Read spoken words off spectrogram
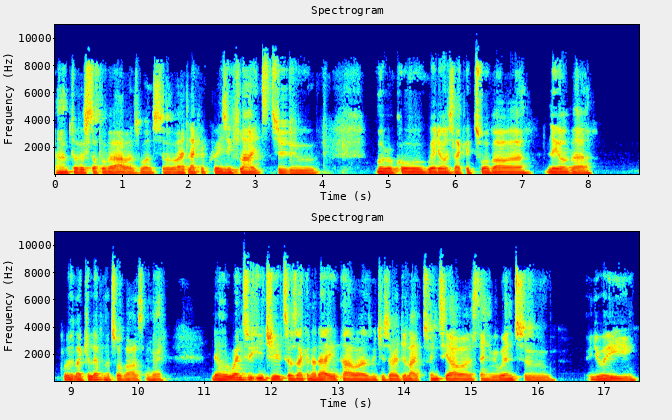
um, total stopover hours was. So I had like a crazy flight to Morocco where there was like a 12 hour layover, like 11 or 12 hours anyway. Then we went to Egypt. It was like another eight hours, which is already like 20 hours. Then we went to UAE,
